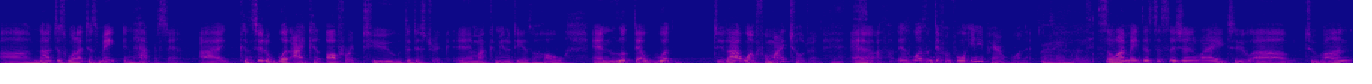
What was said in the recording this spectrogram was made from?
uh, not just one I just made in happenstance. I considered what I could offer to the district and my community as a whole, and looked at what did I want for my children, and I thought it wasn't different from what any parent wanted. Exactly. So I made this decision, right, to uh, to run.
